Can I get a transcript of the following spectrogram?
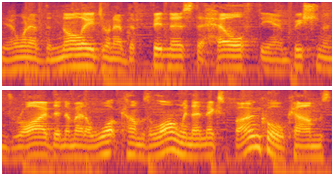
You know, I want to have the knowledge, I want to have the fitness, the health, the ambition and drive that no matter what comes along, when that next phone call comes,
